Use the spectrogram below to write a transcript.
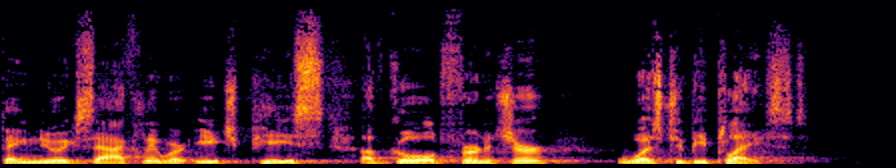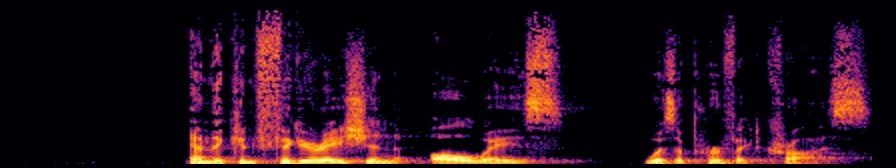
they knew exactly where each piece of gold furniture was to be placed. And the configuration always was a perfect cross.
